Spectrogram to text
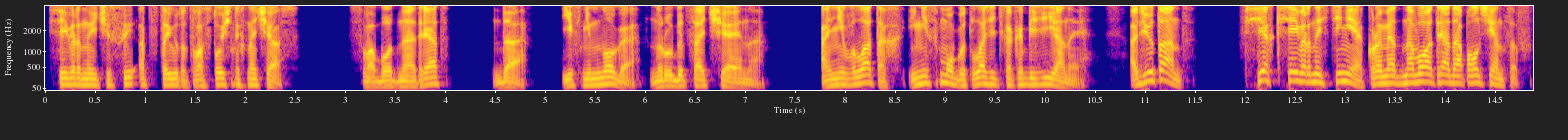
Северные часы отстают от восточных на час. Свободный отряд? Да. Их немного, но рубятся отчаянно. Они в латах и не смогут лазить, как обезьяны. Адъютант! Всех к северной стене, кроме одного отряда ополченцев!»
